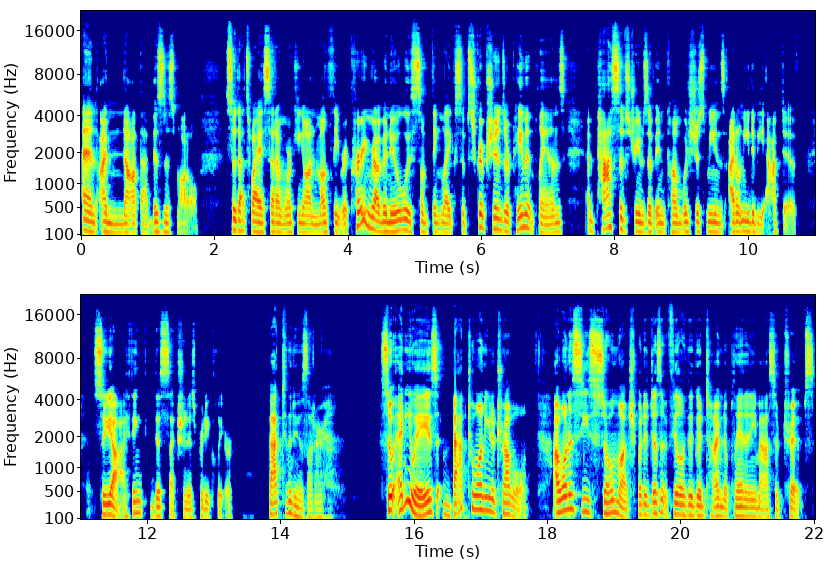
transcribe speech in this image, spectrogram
and I'm not that business model. So that's why I said I'm working on monthly recurring revenue with something like subscriptions or payment plans and passive streams of income, which just means I don't need to be active. So, yeah, I think this section is pretty clear. Back to the newsletter. So, anyways, back to wanting to travel. I want to see so much, but it doesn't feel like a good time to plan any massive trips.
